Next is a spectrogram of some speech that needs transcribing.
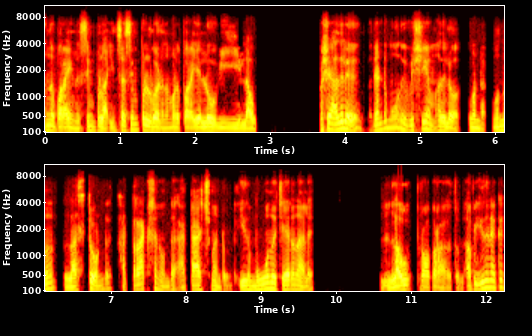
എന്ന് പറയുന്നത് സിമ്പിളാ ഇറ്റ്സ് എ സിമ്പിൾ വേർഡ് നമ്മൾ പറയല്ലോ വി ലവ് പക്ഷെ അതിൽ രണ്ട് മൂന്ന് വിഷയം അതിൽ ഉണ്ട്. ഒന്ന് ലസ്റ്റ് ഉണ്ട് അട്രാക്ഷൻ ഉണ്ട് അറ്റാച്ച്മെന്റ് ഉണ്ട്. ഇത് മൂന്ന് ചേർന്നാലേ ലവ് പ്രോപ്പർ ആകത്തുള്ളൂ. അപ്പൊ ഇതിനൊക്കെ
